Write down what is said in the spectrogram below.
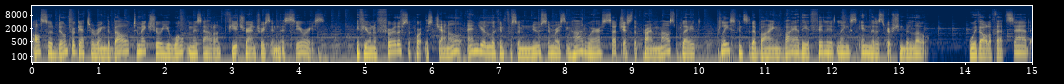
Also, don't forget to ring the bell to make sure you won't miss out on future entries in this series. If you want to further support this channel and you're looking for some new sim racing hardware such as the Prime mouse plate, please consider buying via the affiliate links in the description below. With all of that said,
